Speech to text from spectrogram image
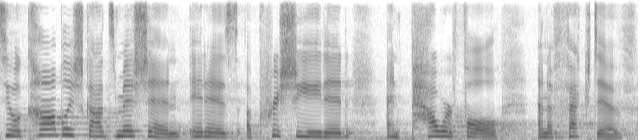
to accomplish God's mission, it is appreciated and powerful and effective.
